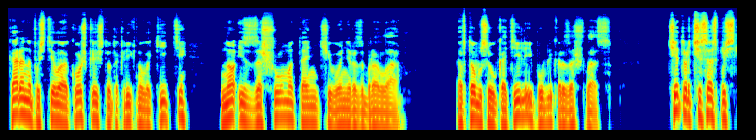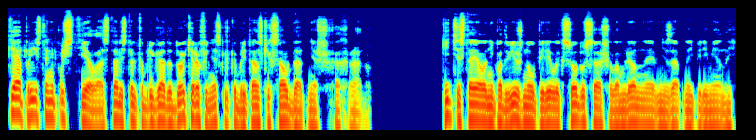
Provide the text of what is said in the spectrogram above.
Карен опустила окошко и что-то крикнула Китти, но из-за шума та ничего не разобрала. Автобусы укатили, и публика разошлась. Четверть часа спустя пристань опустела, остались только бригада докеров и несколько британских солдат, несших охрану. Китти стояла неподвижно у перил Эксодуса, ошеломленная внезапной переменой.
